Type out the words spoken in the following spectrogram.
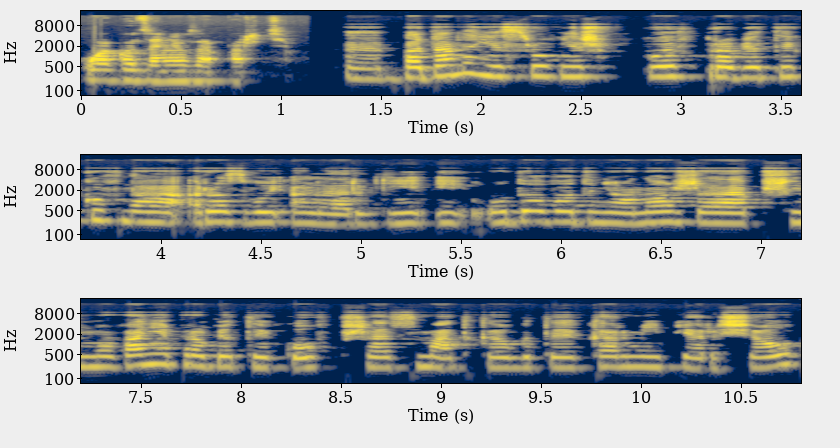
łagodzeniu zaparć. E, badany jest również wpływ probiotyków na rozwój alergii i udowodniono, że przyjmowanie probiotyków przez matkę, gdy karmi piersią,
